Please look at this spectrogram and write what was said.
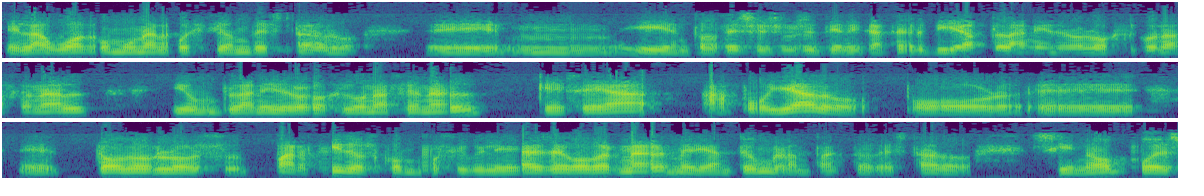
el agua como una cuestión de Estado. Eh, y entonces eso se tiene que hacer vía plan hidrológico nacional y un plan hidrológico nacional que sea apoyado por eh, eh, todos los partidos con posibilidades de gobernar mediante un gran pacto de Estado. Si no, pues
